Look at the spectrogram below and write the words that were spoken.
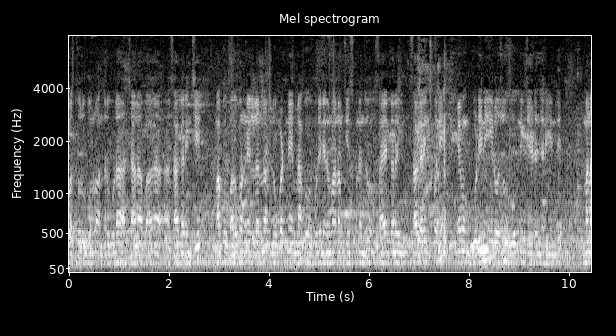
వస్తు రూపంలో అందరూ కూడా చాలా బాగా సహకరించి మాకు పదకొండు నెలల లోపటినే మాకు గుడి నిర్మాణం చేసుకునేందుకు సహకరి సహకరించుకొని మేము గుడిని ఈరోజు ఓపెనింగ్ చేయడం జరిగింది. మన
